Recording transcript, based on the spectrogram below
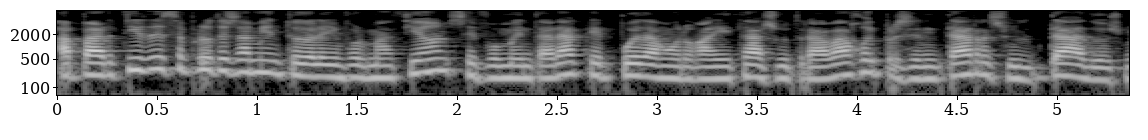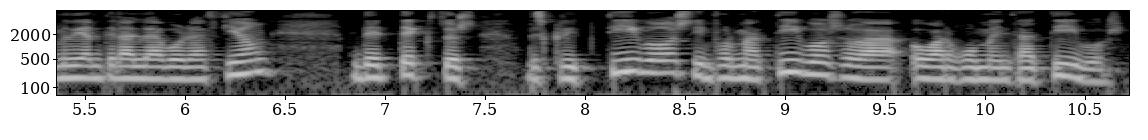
A partir de ese procesamiento de la información se fomentará que puedan organizar su trabajo y presentar resultados mediante la elaboración de textos descriptivos, informativos o, o argumentativos,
